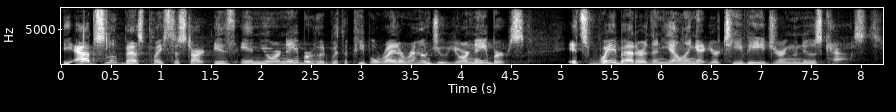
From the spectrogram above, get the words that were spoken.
the absolute best place to start is in your neighborhood with the people right around you, your neighbors. It's way better than yelling at your TV during the newscasts.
